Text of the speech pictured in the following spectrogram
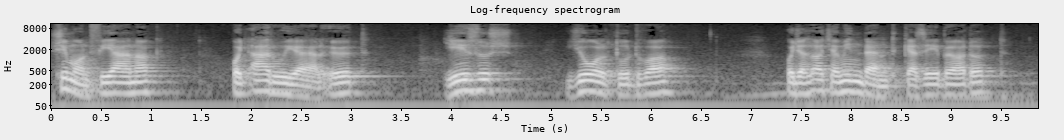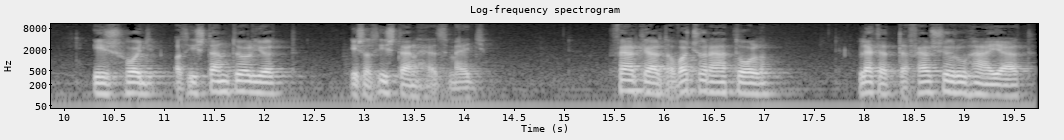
Simon fiának, hogy árulja el őt, Jézus jól tudva, hogy az Atya mindent kezébe adott, és hogy az Istentől jött, és az Istenhez megy. Felkelt a vacsorától, letette felső ruháját,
